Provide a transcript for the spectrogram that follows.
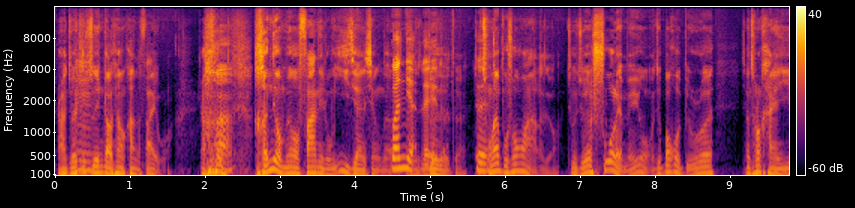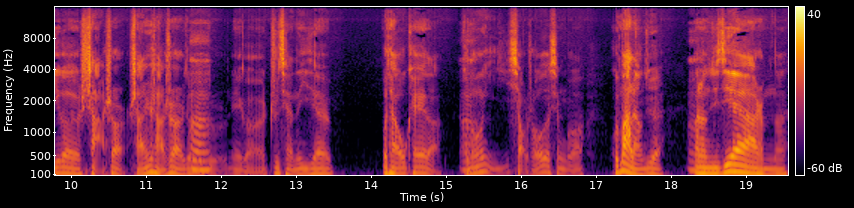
然后觉得最近照挺好看的发一波，然后嗯。很久没有发那种意见性的观点类的对对对，从来不说话了就，就觉得说了也没用。就包括比如说像突然看见一个傻事儿、傻人傻事儿，就是嗯。比如那个之前的一些不太 OK 的，可嗯。能以小时候的性格会骂两句，嗯。骂两句街啊什么的，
